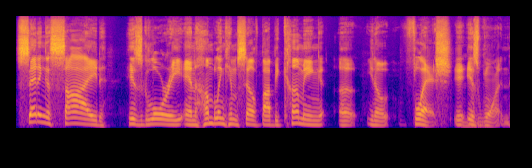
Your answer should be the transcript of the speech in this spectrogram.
setting aside his glory and humbling himself by becoming, uh, you know, flesh i- is one.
